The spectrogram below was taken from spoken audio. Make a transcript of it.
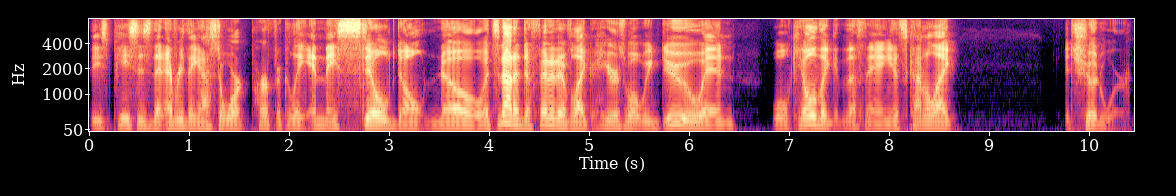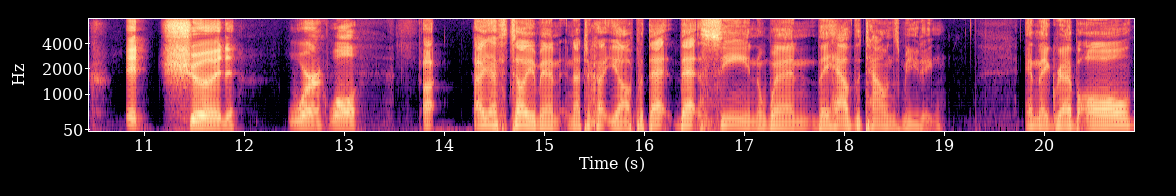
these pieces that everything has to work perfectly, and they still don't know. It's not a definitive like here's what we do and we'll kill the the thing. It's kind of like it should work. It should work. Well, I have to tell you, man, not to cut you off, but that that scene when they have the towns meeting, and they grab all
